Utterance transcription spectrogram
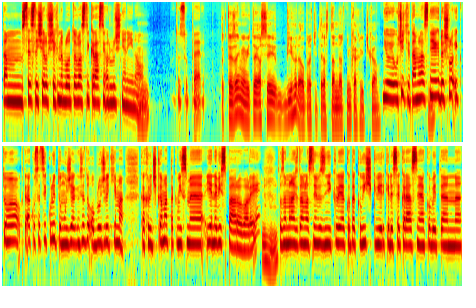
tam jste slyšel všechno, bylo to vlastně krásně odlučněný. No. Bylo to super. Tak to je zajímavé, to je asi výhoda oproti teda standardním kachličkám. Jo, jo, určitě. Tam vlastně došlo i k, to, k té akustaci kvůli tomu, že jak my jsme to obložili těma kachličkama, tak my jsme je nevyspárovali. Mm-hmm. To znamená, že tam vlastně vznikly jako takový škvír, kde se krásně jakoby ten,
